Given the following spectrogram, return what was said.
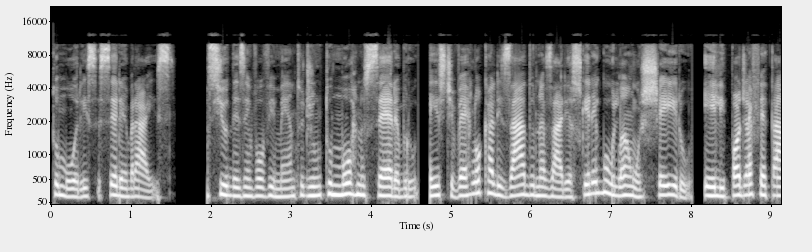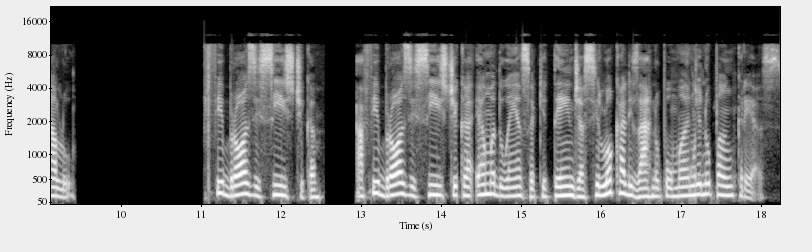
tumores cerebrais, Se o desenvolvimento de um tumor no cérebro estiver localizado nas áreas que regulam o cheiro, ele pode afetá-lo. Fibrose cística. A fibrose cística é uma doença que tende a se localizar no pulmão e no pâncreas.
